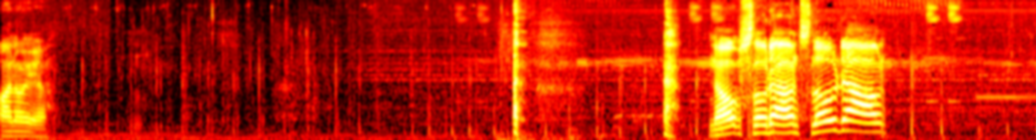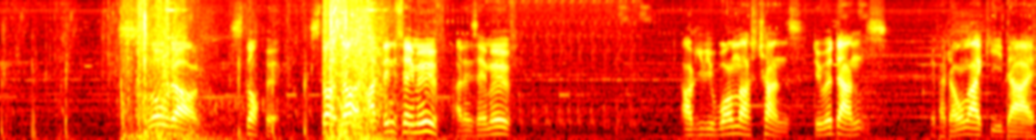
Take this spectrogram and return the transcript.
I know you. nope, slow down, slow down. Slow down. Stop it. Stop. No, I didn't say move. I didn't say move. I'll give you one last chance. Do a dance. If I don't like it, you die.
